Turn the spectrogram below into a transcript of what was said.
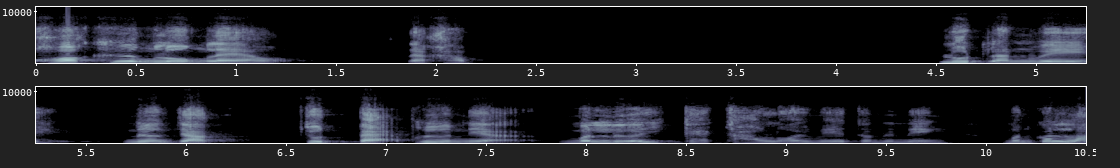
พอเครื่องลงแล้วนะครับ หลุดรันเวย์เนื่องจาก จุดแปะพื้นเนี่ยมันเหลืออีกแค่ 900 เมตรเท่านั้นเอง มันก็ไหล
